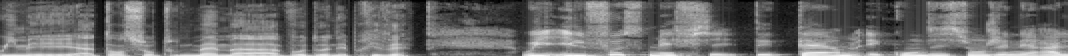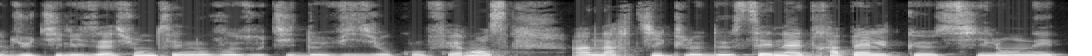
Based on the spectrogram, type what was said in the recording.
Oui, mais attention tout de même à vos données privées. Oui, il faut se méfier des termes et conditions générales d'utilisation de ces nouveaux outils de visioconférence. Un article de CNET rappelle que si l'on est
